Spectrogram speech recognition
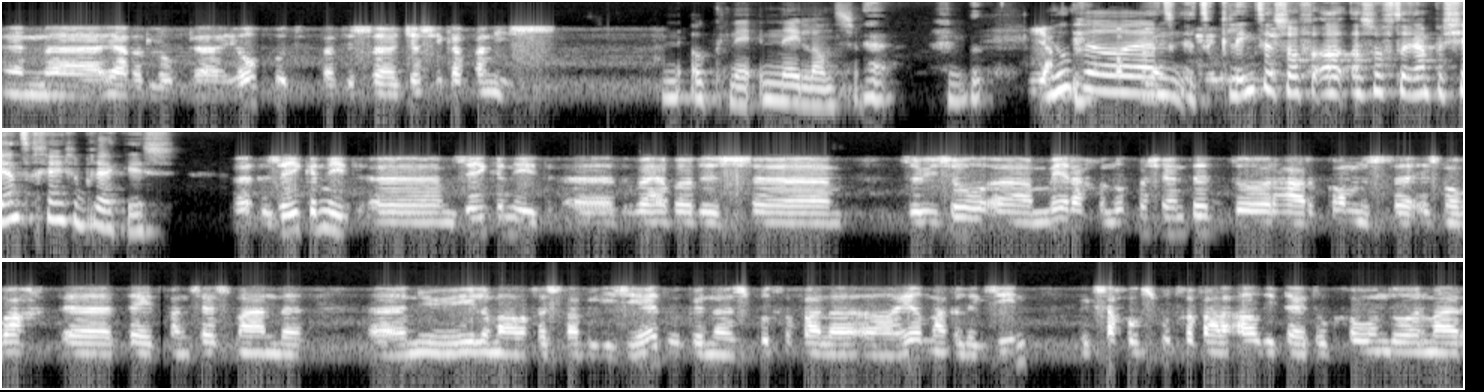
En ja, dat loopt heel goed. Dat is Jessica Panis. Ook ne een Nederlandse. Ja. Ja. Hoeveel, um... het, het, klinkt alsof, alsof er aan patiënten geen gebrek is. Uh, zeker niet. Uh, zeker niet. Uh, we hebben dus ehm, sowieso eh, meer dan genoeg patiënten. Door haar komst is mijn wachttijd van zes maanden nu helemaal gestabiliseerd. We kunnen spoedgevallen heel makkelijk zien. Ik zag ook spoedgevallen al die tijd ook gewoon door, maar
